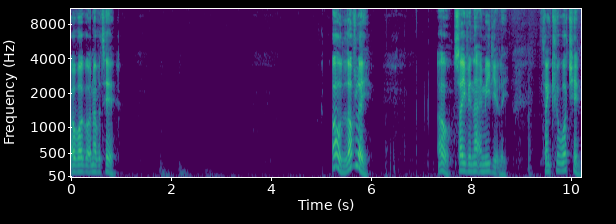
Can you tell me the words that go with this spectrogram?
Oh, have I got another tier? Oh, lovely! Oh, saving that immediately. Thank you for watching.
